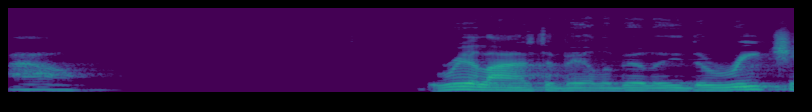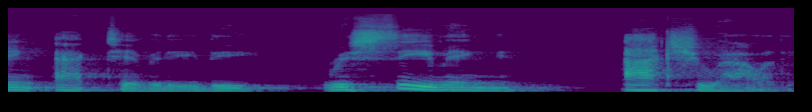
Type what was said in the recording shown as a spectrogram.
Wow realized availability, the reaching activity, the receiving actuality.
